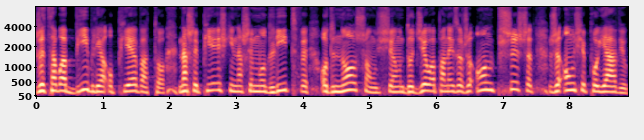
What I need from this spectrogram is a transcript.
że cała Biblia opiewa to. Nasze pieśni, nasze modlitwy odnoszą się do dzieła Pana Jezusa, że On przyszedł, że On się pojawił.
